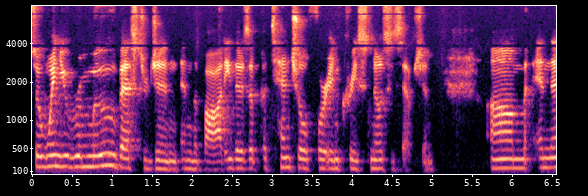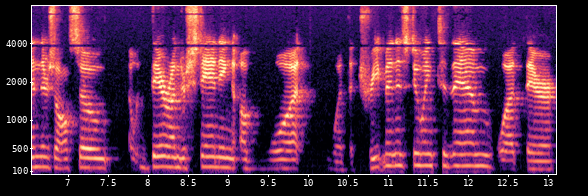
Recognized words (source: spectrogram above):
So when you remove estrogen in the body, there's a potential for increased nociception. Um, and then there's also their understanding of what what the treatment is doing to them, what their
